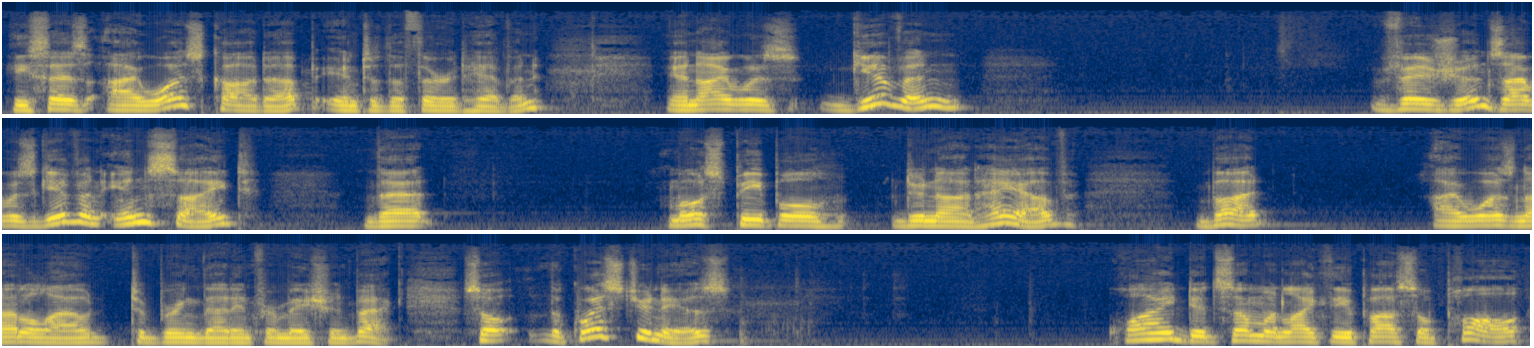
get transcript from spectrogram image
He says, I was caught up into the third heaven, and I was given visions, I was given insight that most people do not have, but I was not allowed to bring that information back. So the question is why did someone like the Apostle Paul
